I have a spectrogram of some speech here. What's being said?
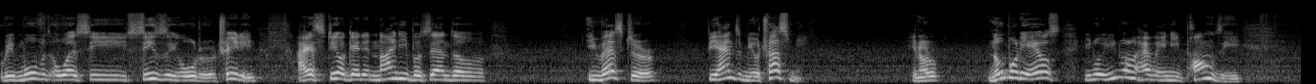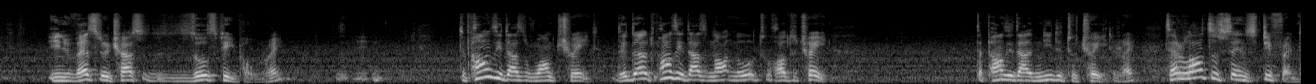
remove the OSC season order trading, I still get 90% of investor behind me or trust me. You know, nobody else, you know, you don't have any Ponzi investor trust those people, right? The Ponzi doesn't want to trade. The, the Ponzi does not know to, how to trade. The Ponzi does need to trade, right? There are lots of things different.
